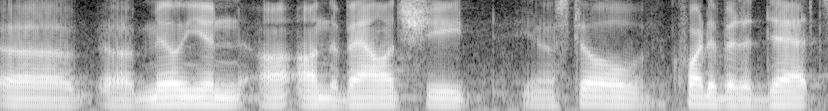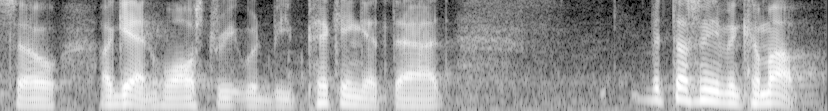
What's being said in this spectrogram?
uh, uh, million on the balance sheet. You know, still quite a bit of debt. So again, Wall Street would be picking at that it doesn't even come up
